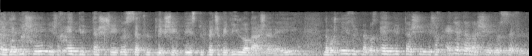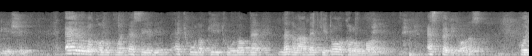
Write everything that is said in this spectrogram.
egyediség és az együttesség összefüggését néztük meg csak egy villanás erejéig, de most nézzük meg az együttesség és az egyetemesség összefüggését. Erről akarok majd beszélni egy hónap, két hónap, de legalább egy-két alkalommal. Ez pedig az, hogy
